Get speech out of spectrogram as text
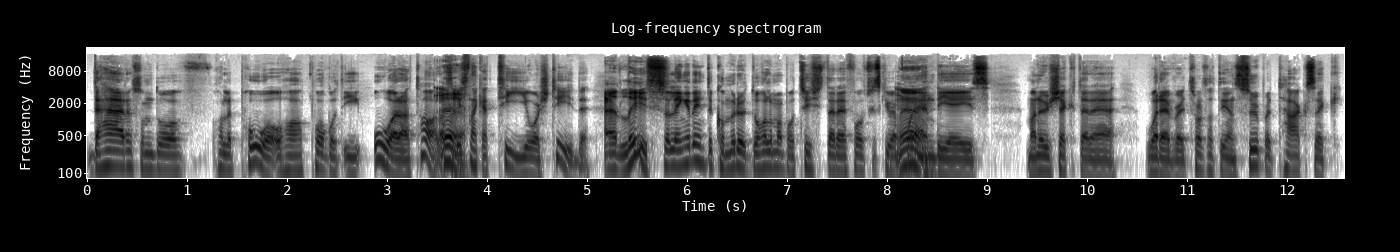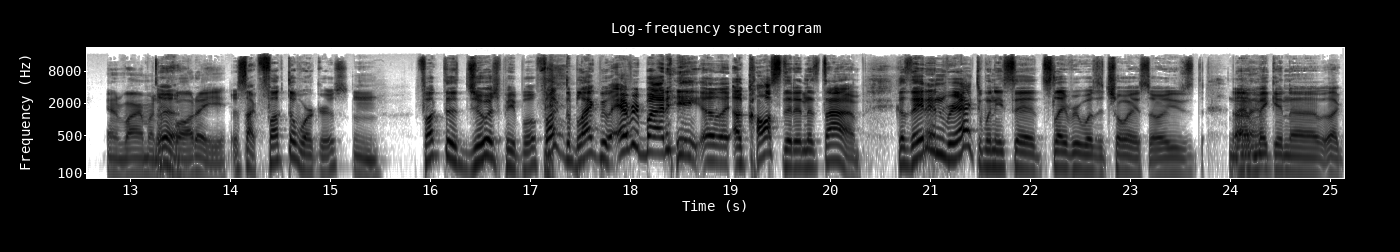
det här som då håller på och har pågått i åratal, alltså Yeah. vi snackar tio års tid. At least. Så länge det inte kommer ut, då håller man på att tysta det, folk ska skriva Yeah. på NDAs, man ursäktar det, whatever, trots att det är en super toxic environment Yeah. att vara i. It's like fuck the workers, fuck the Jewish people, fuck the black people. Everybody uh, accosted in this time because they didn't react when he said slavery was a choice or he's uh, No, no. making uh, like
